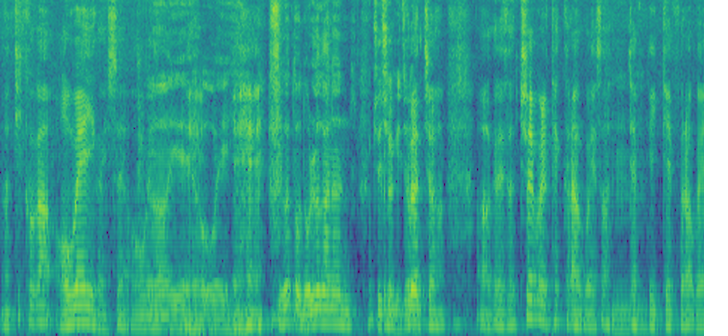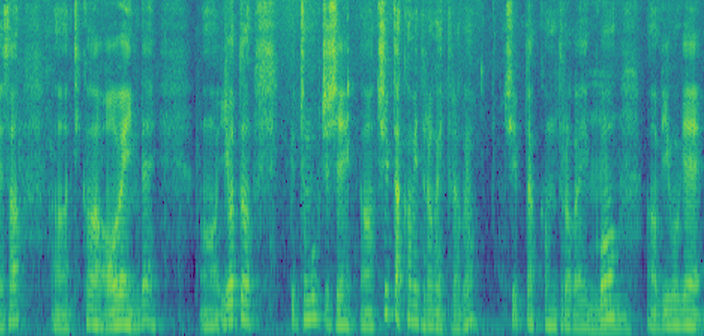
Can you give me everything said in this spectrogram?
어, 티커가 어웨이가 있어요. 어웨이. 아, 예, 어웨이. 예. 이것도 놀러 가는 주식이죠. 그 렇죠. 어, 그래서 트래블 테크라고 해서 음. ETF라고 해서 어, 티커가 어웨이인데 어, 이것도 그 중국 주식 어, 취입닷컴이 들어가 있더라고요. 취입닷컴 들어가 있고 음. 어, 미국의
